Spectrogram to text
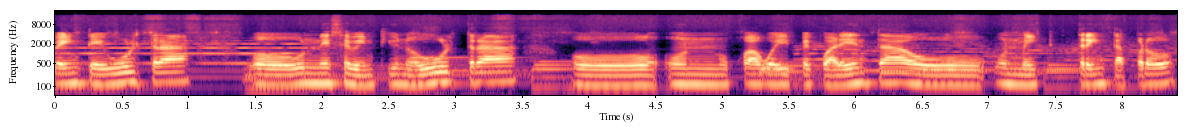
20 Ultra o un S21 Ultra o un Huawei P40 o un Mate 30 Pro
